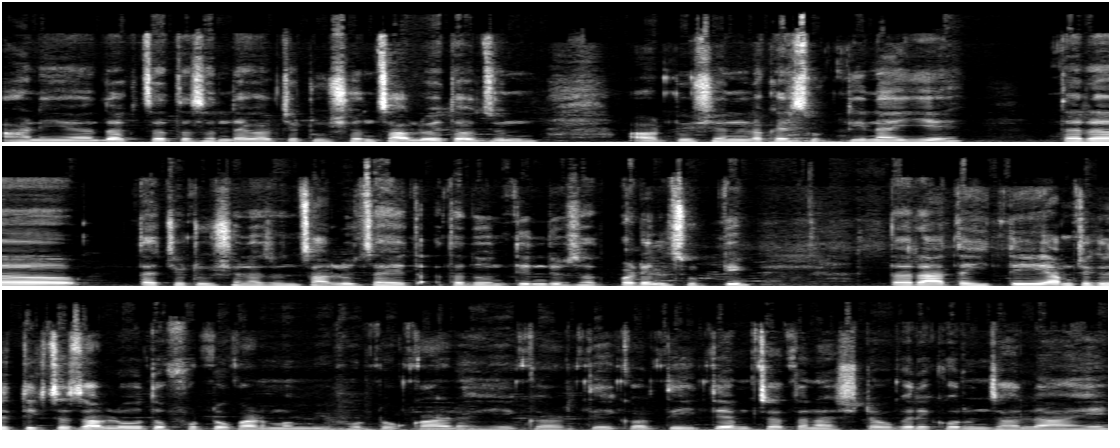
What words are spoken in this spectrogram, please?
आणि दगचं तर संध्याकाळचे ट्युशन चालू आहेत अजून. ट्यूशनला ट्युशनला काही सुट्टी नाही आहे तर त्याचे ट्युशन अजून चालूच आहेत. आता दोन तीन दिवसात पडेल सुट्टी. तर आता इथे आमच्या ग्रितिकचं चालू होतं. फोटो काढ मम्मी फोटो काढ हे कर ते कर. ते इथे आमचं आता नाश्ता वगैरे करून झाला आहे.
